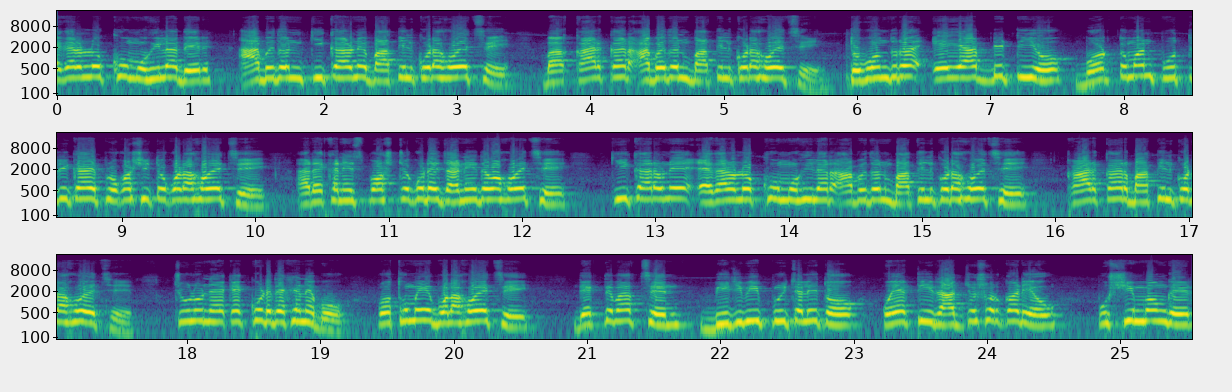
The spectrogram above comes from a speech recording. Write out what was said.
এগারো লক্ষ মহিলাদের আবেদন কি কারণে বাতিল করা হয়েছে বা কার কার আবেদন বাতিল করা হয়েছে। তো বন্ধুরা, এই আপডেটটিও বর্তমান পত্রিকায় প্রকাশিত করা হয়েছে আর এখানে স্পষ্ট করে জানিয়ে দেওয়া হয়েছে কি কারণে এগারো লক্ষ মহিলার আবেদন বাতিল করা হয়েছে, কার কার বাতিল করা হয়েছে। চলুন এক এক করে দেখে নেব। প্রথমেই বলা হয়েছে দেখতে পাচ্ছেন বিজেপি পরিচালিত কয়েকটি রাজ্য সরকারেও পশ্চিমবঙ্গের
